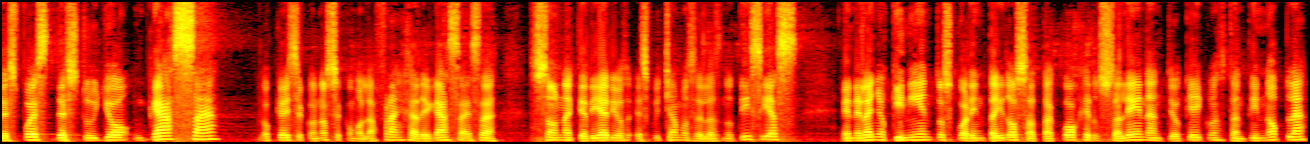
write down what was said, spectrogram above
Después destruyó Gaza, lo que hoy se conoce como la franja de Gaza, esa zona que diario escuchamos de las noticias. En el año 542 atacó Jerusalén, Antioquía y Constantinopla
